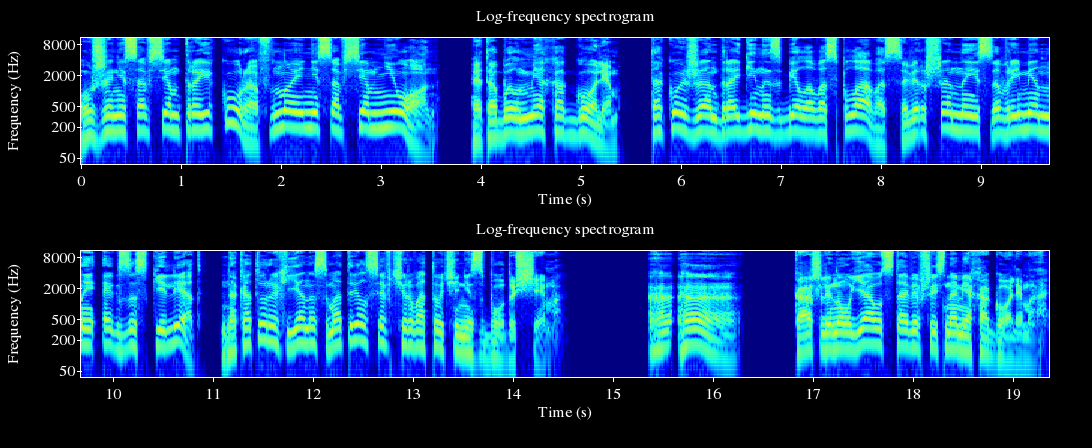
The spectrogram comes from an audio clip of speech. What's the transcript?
Уже не совсем Троекуров, но и не совсем не он. Это был мехоголем, такой же андрогин из белого сплава, совершенный и современный экзоскелет, на которых я насмотрелся в червоточине с будущим. «А-а!» — кашлянул я, уставившись на мехоголема.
